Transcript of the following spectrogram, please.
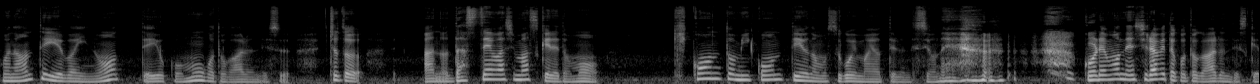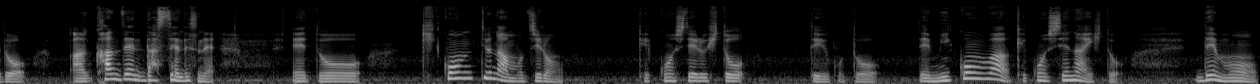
これなんて言えばいいの？ってよく思うことがあるんです。ちょっと、あの、脱線はしますけれども、既婚と未婚っていうのもすごい迷ってるんですよね。これもね、調べたことがあるんですけど、あ完全脱線ですね。えっ、ー、と、既婚っていうのはもちろん結婚してる人っていうこと。で未婚は結婚してない人。でも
